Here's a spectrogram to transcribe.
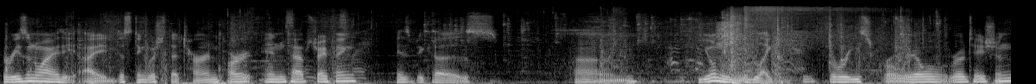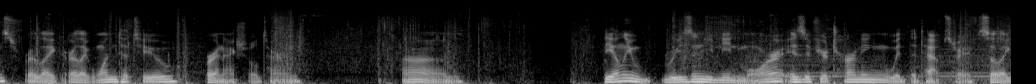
the reason why I distinguish the turn part in tap strafing is because um you only need like three scroll wheel rotations for like or like one to two for an actual turn. Um the only reason you need more is if you're turning with the tap strafe. So like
